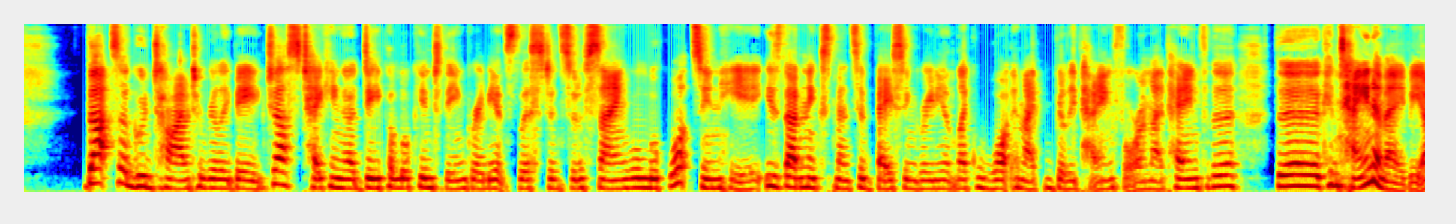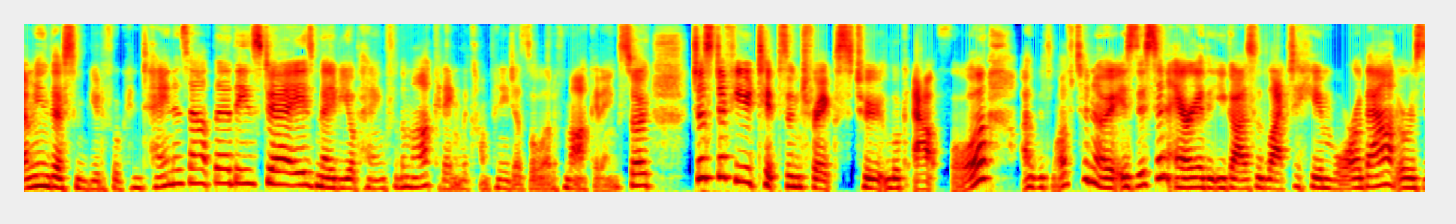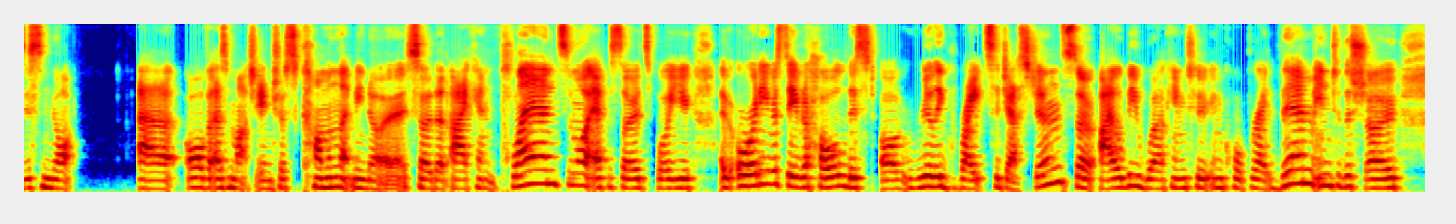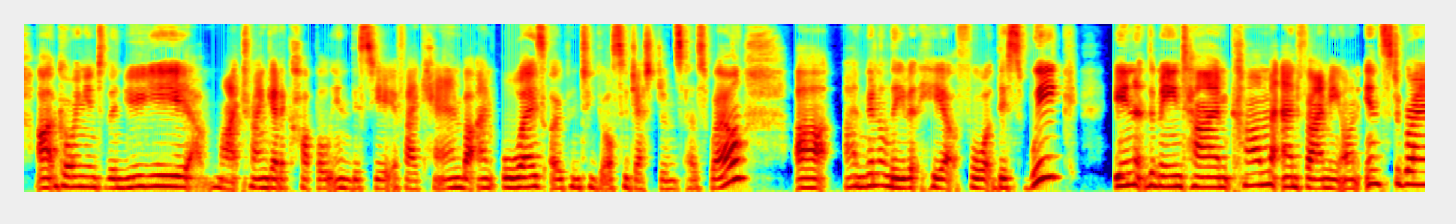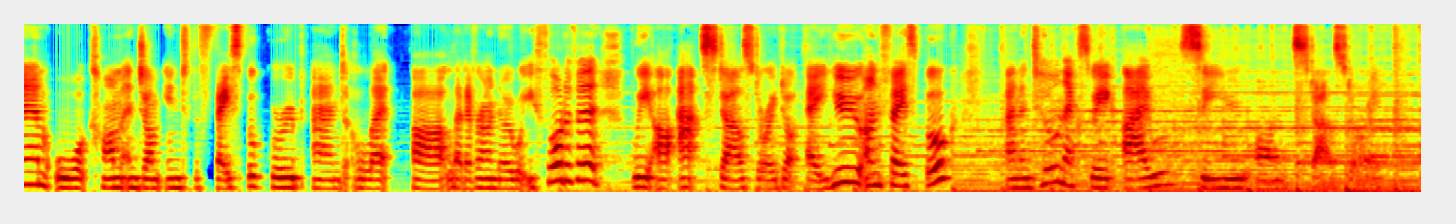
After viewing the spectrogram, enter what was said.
that's a good time to really be just taking a deeper look into the ingredients list and sort of saying, well, look, what's in here? Is that an expensive base ingredient? Like, what am I really paying for? Am I paying for the the container? Maybe. I mean, there's some beautiful containers out there these days. Maybe you're paying for the marketing. The company does a lot of marketing. So, just a few tips and tricks to look out for. I would love to know: is this an area that you guys would like to hear more about, or is this not uh, of as much interest, come and let me know so that I can plan some more episodes for you. I've already received a whole list of really great suggestions, so I will be working to incorporate them into the show uh, going into the new year. I might try and get a couple in this year if I can, but I'm always open to your suggestions as well. Uh, I'm going to leave it here for this week. In the meantime, come and find me on Instagram or come and jump into the Facebook group and let uh, let everyone know what you thought of it. We are at stylestory.au on Facebook. And until next week, I will see you on Style Story.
